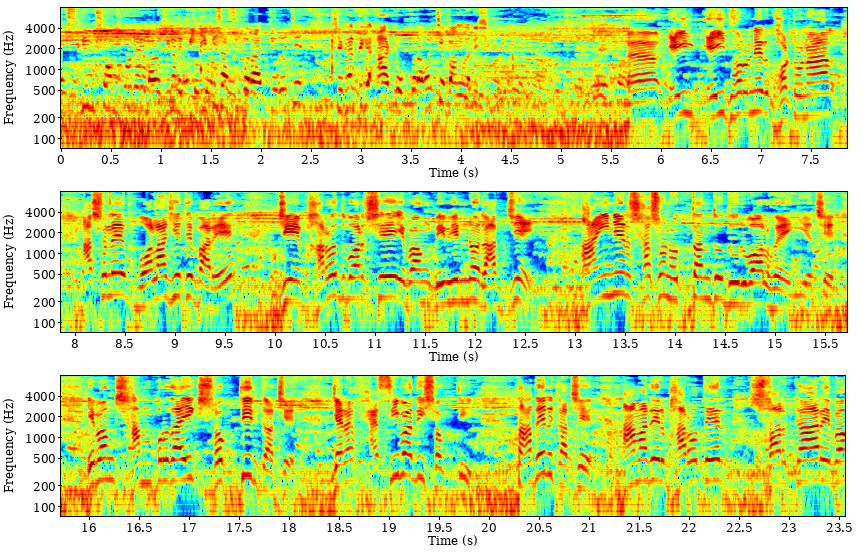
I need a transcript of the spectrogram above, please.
মুসলিম সম্প্রদায়ের মানুষ যেখানে বিজেপি শাসিত রাজ্য রয়েছে সেখান থেকে আটক করা হচ্ছে বাংলাদেশি এই এই ধরনের ঘটনার আসলে বলা যেতে পারে যে ভারতবর্ষে এবং বিভিন্ন রাজ্যে আইনের শাসন অত্যন্ত দুর্বল হয়ে গিয়েছে এবং সাম্প্রদায়িক শক্তির কাছে যারা ফ্যাসিবাদী শক্তি তাদের কাছে আমাদের ভারতের সরকার এবং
